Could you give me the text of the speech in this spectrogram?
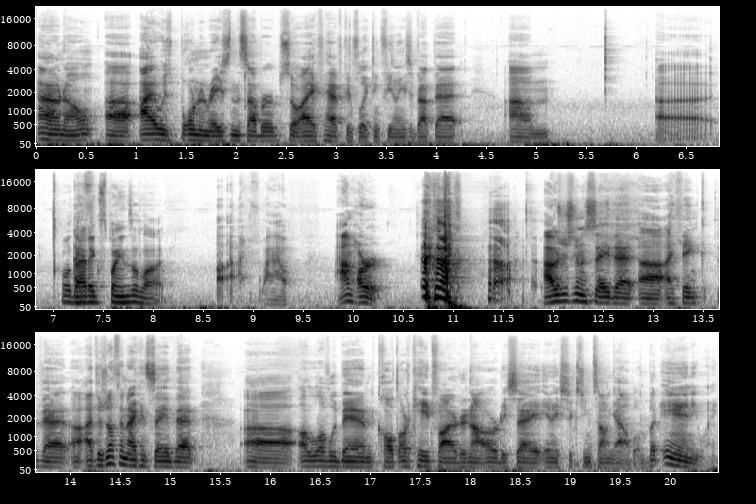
I don't know. Uh, I was born and raised in the suburbs, so I have conflicting feelings about that. Um, uh, Well, that explains a lot. uh, wow, I'm hurt. I was just gonna say that uh, I think that uh, there's nothing I can say that uh, a lovely band called Arcade Fire did not already say in a 16 song album. But anyway,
